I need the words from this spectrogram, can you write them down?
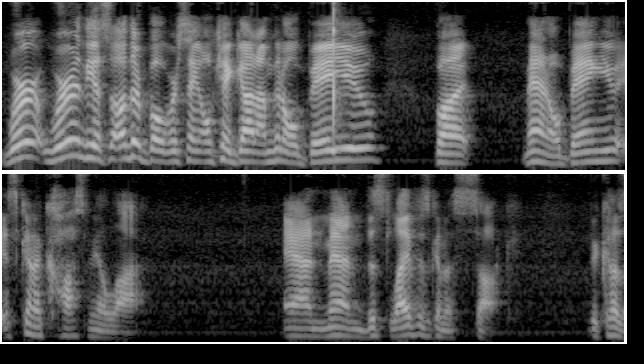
we're we're in this other boat, we're saying, okay, God, I'm gonna obey you, but man, obeying you, it's gonna cost me a lot. And man, this life is gonna suck because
